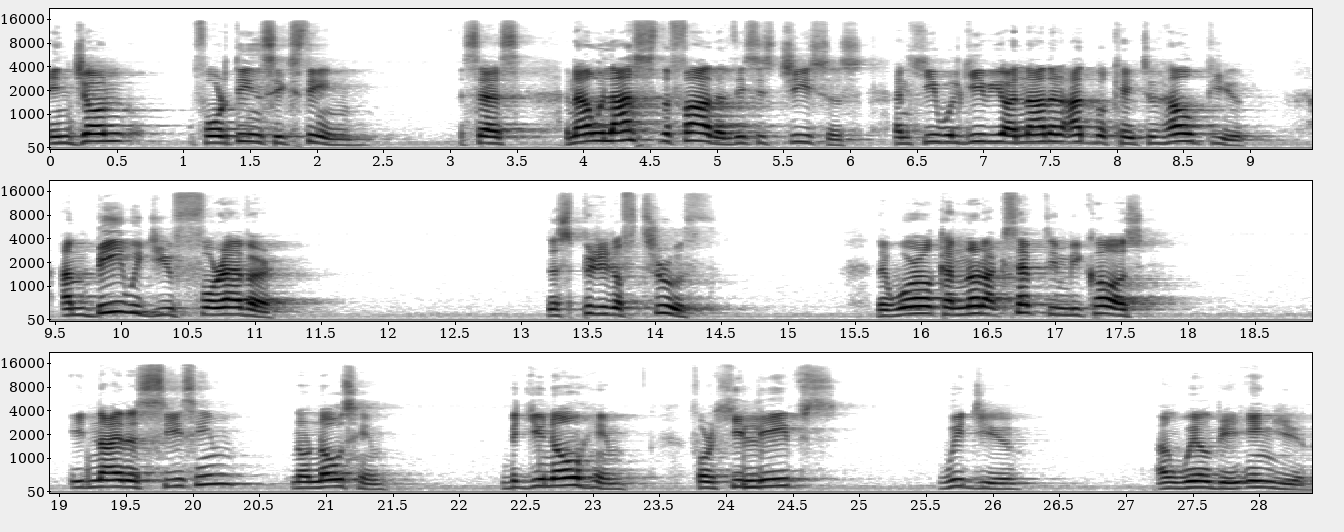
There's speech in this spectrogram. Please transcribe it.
In John 14 16, it says, And I will ask the Father, this is Jesus, and he will give you another advocate to help you and be with you forever the Spirit of truth. The world cannot accept him because it neither sees him nor knows him. But you know him, for he lives with you and will be in you.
